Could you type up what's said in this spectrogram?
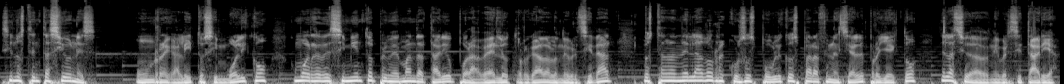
sin ostentaciones, un regalito simbólico como agradecimiento al primer mandatario por haberle otorgado a la universidad los tan anhelados recursos públicos para financiar el proyecto de la ciudad universitaria.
